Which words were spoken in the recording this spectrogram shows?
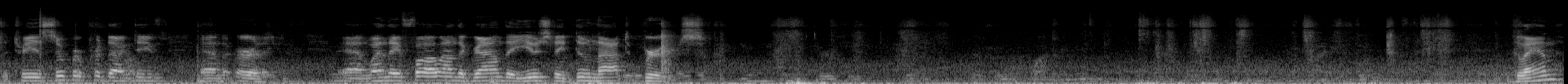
The tree is super productive and early. And when they fall on the ground, they usually do not bruise. Glen,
